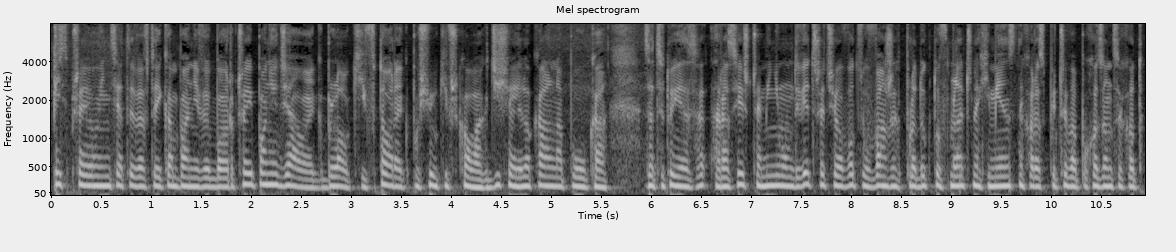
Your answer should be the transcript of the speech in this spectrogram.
PiS przejął inicjatywę w tej kampanii wyborczej. Poniedziałek, bloki, wtorek, posiłki w szkołach. Dzisiaj lokalna półka, zacytuję raz jeszcze, minimum dwie trzecie owoców, warzyw, produktów mlecznych i mięsnych oraz pieczywa pochodzących od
